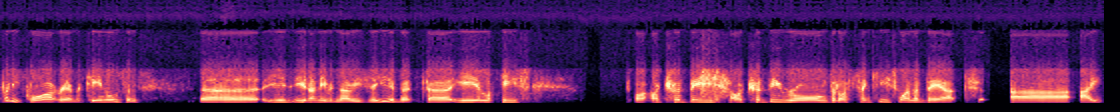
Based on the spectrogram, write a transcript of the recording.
pretty quiet around the kennels, and uh, you, you, don't even know he's there. But uh, yeah, look, he's. I, I could be I could be wrong, but I think he's won about uh, eight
